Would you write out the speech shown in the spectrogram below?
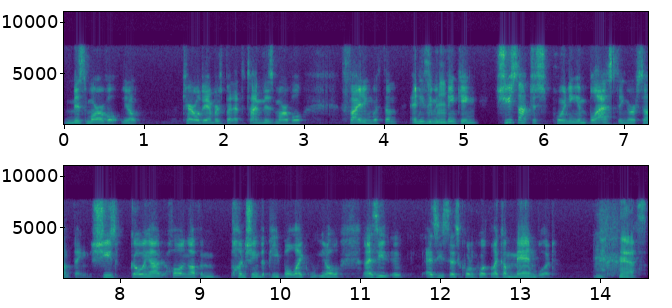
Ms. Marvel, you know, Carol Danvers, but at the time Ms. Marvel, fighting with them, and he's even Mhm. thinking she's not just pointing and blasting or something. She's going out, hauling off, and punching the people like you know, as he as he says, quote unquote, like a man would. yes.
